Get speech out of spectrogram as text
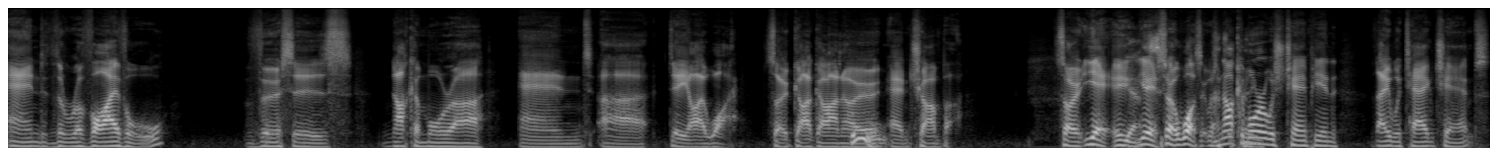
and the revival versus Nakamura and uh, DIY. So Gargano Ooh. and Ciampa. So yeah, it- Yes. yeah. So it was. It was That's Nakamura was champion. They were tag champs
